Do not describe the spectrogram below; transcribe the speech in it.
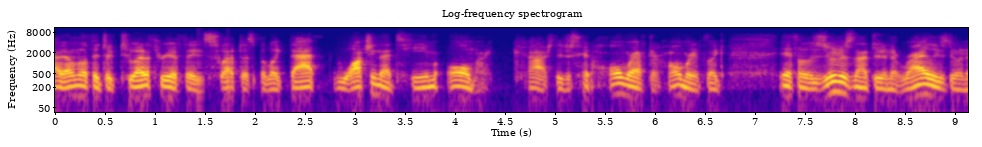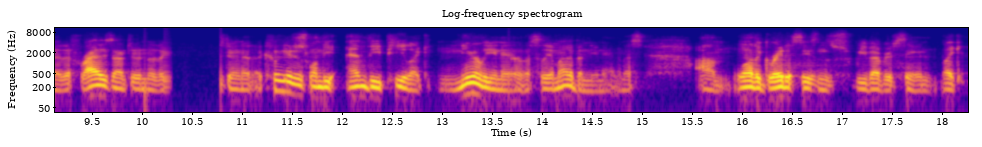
I don't know if they took two out of three, if they swept us. But like that, watching that team, oh my gosh, they just hit homer after homer. It's like if Ozuna's not doing it, Riley's doing it. If Riley's not doing it, he's doing it. Acuna just won the MVP like nearly unanimously. It might have been unanimous. Um, one of the greatest seasons we've ever seen. Like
